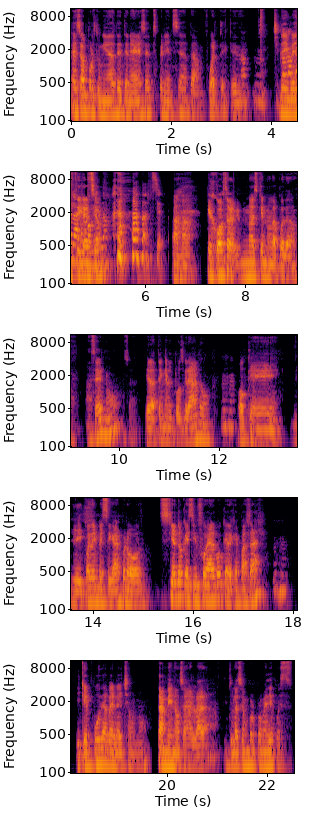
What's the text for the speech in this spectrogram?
Esa oportunidad de tener esa experiencia tan fuerte que de investigación. Ajá. Qué cosa, no es que no la pueda hacer, ¿no? O sea, que la tenga en el posgrado o que pueda investigar, pero siento que sí fue algo que dejé pasar y que pude haber hecho, ¿no? También, o sea, la titulación por promedio, pues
